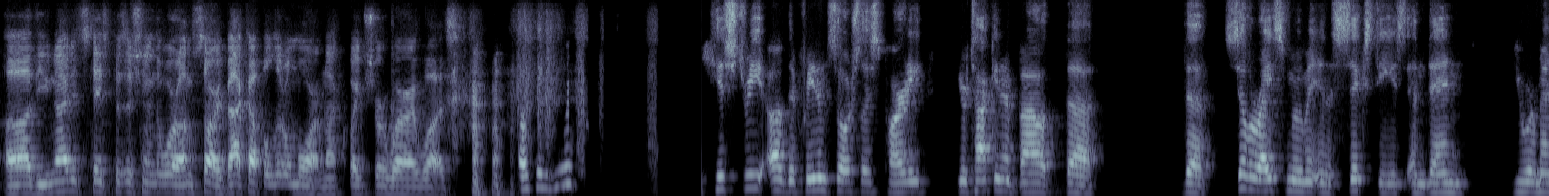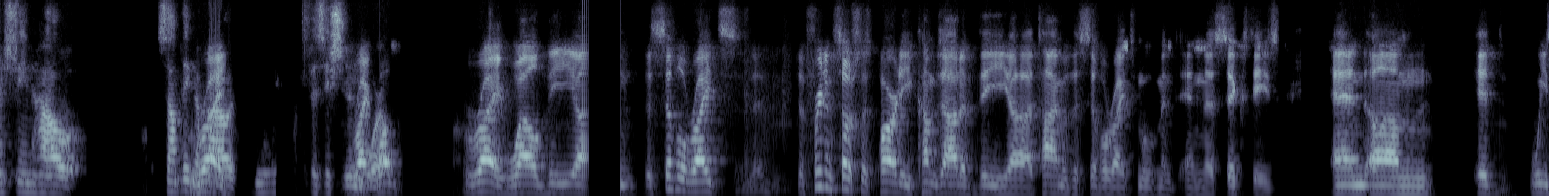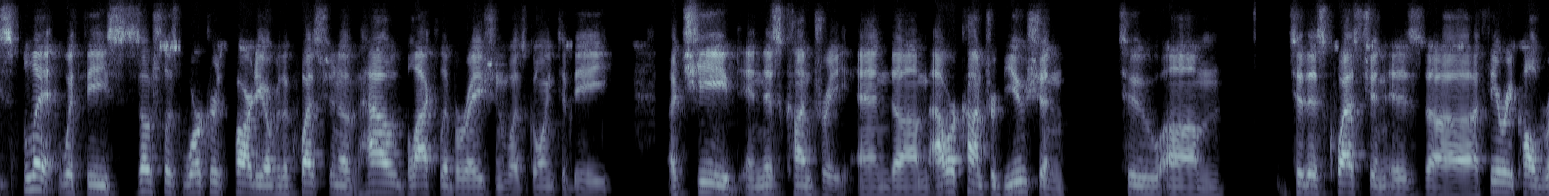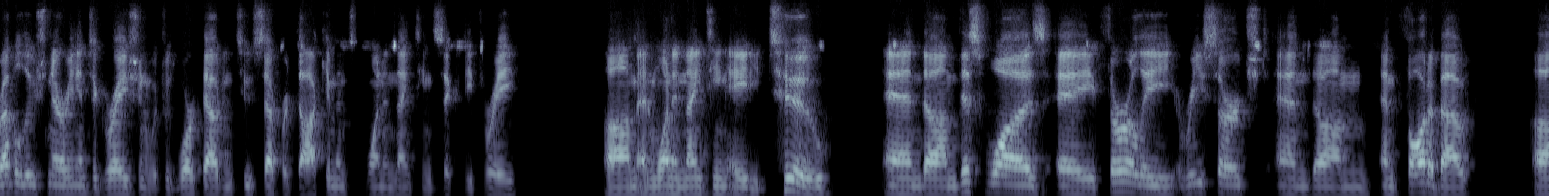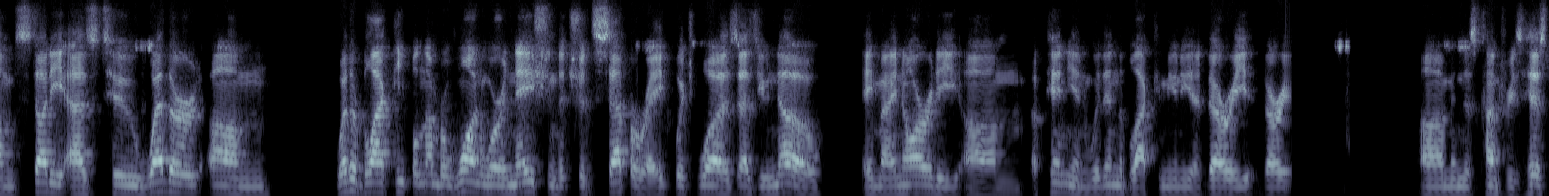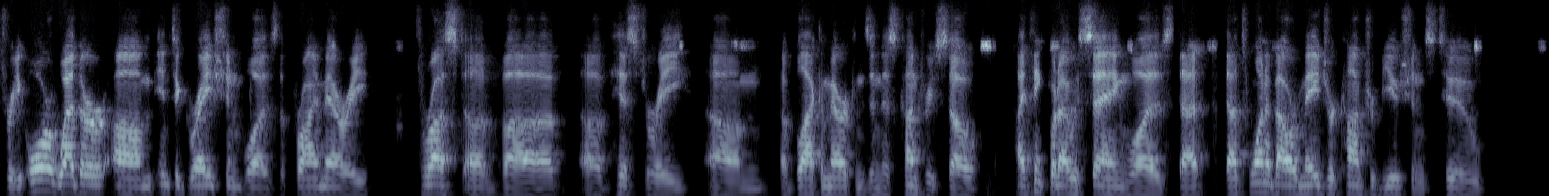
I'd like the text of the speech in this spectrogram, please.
uh, the United States position in the world. I'm sorry, back up a little more. I'm not quite sure where I was. okay, history of the Freedom Socialist Party. You're talking about the the civil rights movement in the '60s, and then you were mentioning how something right. about position in right. the world. Well, right. Well, the uh, the civil rights, the Freedom Socialist Party comes out of the uh, time of the civil rights movement in the '60s, and um, it we split with the Socialist Workers Party over the question of how Black liberation was going to be achieved in this country, and um, our contribution to um, to this question is uh, a theory called revolutionary integration, which was worked out in two separate documents, one in 1963 um, and one in 1982. And um, this was a thoroughly researched and um, and thought about um, study as to whether um, whether Black people, number one, were a nation that should separate, which was, as you know, a minority um, opinion within the Black community at very very um, in this country's history, or whether integration was the primary thrust of uh, of history um, of Black Americans in this country. So I think what I was saying was that that's one of our major contributions to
